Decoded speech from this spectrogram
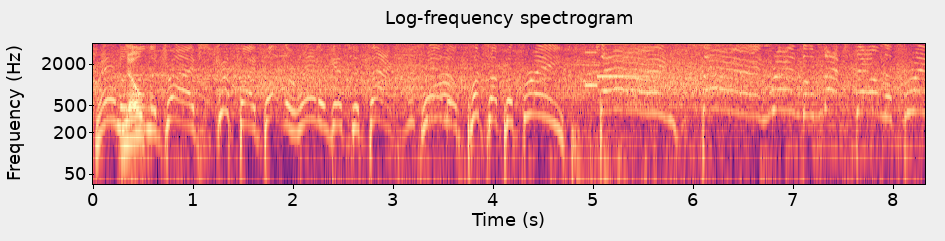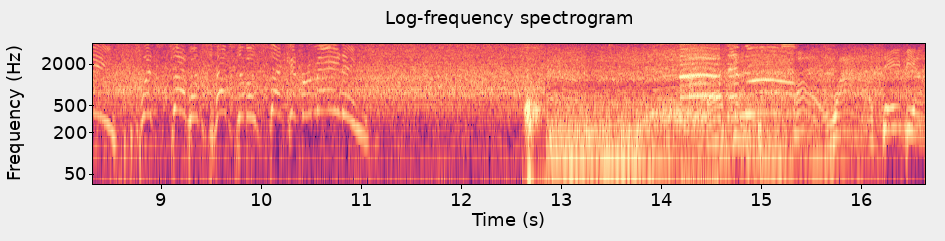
Randall Nope. on the drive, stripped by Butler. Randall gets it back. Randall puts up a three. Bang! Bang! Randall knocks down the three with seven tenths of a second remaining. Oh, wow. Davion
